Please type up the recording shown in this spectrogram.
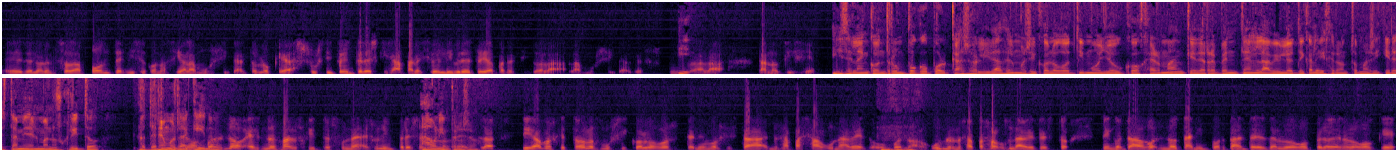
eh, de Lorenzo da Ponte ni se conocía la música. Entonces lo que ha suscitado interés es que ha aparecido el libreto y ha aparecido la, música, que es la, noticia. Y se la encontró un poco por casualidad el musicólogo Timo Jouko Herman, que de repente en la biblioteca le dijeron, toma, si quieres también el manuscrito, lo tenemos aquí, ¿no? no, es, no es manuscrito, es, una, es un impreso. Ah, un impreso. digamos que todos los musicólogos tenemos esta, nos ha pasado alguna vez, o bueno, a algunos nos ha pasado alguna vez esto, de encontrar algo no tan importante desde luego, pero desde luego que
